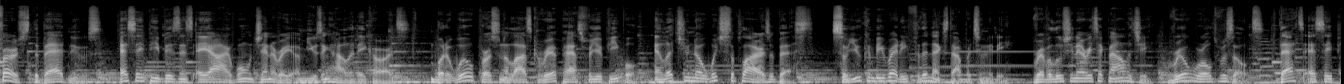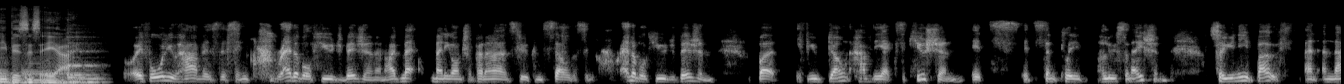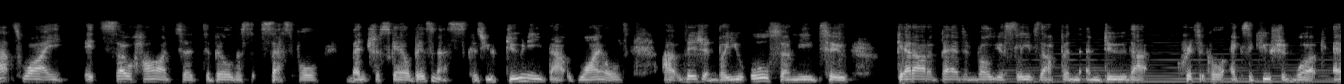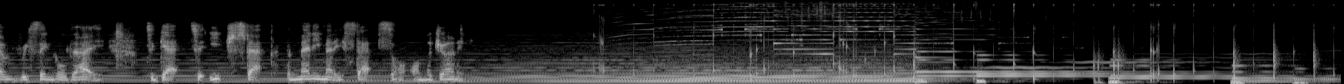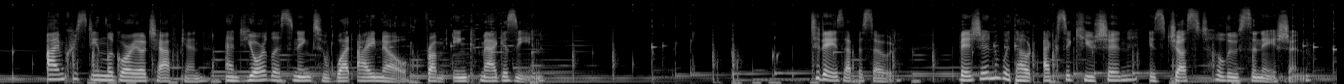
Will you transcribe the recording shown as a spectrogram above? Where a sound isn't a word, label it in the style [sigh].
First, the bad news SAP Business AI won't generate amusing holiday cards, but it will personalize career paths for your people and let you know which suppliers are best so you can be ready for the next opportunity. Revolutionary technology, real world results. That's SAP Business AI if all you have is this incredible huge vision and i've met many entrepreneurs who can sell this incredible huge vision but if you don't have the execution it's it's simply hallucination so you need both and and that's why it's so hard to, to build a successful venture scale business because you do need that wild uh, vision, but you also need to get out of bed and roll your sleeves up and, and do that critical execution work every single day to get to each step, the many, many steps on the journey. I'm Christine Lagorio Chafkin, and you're listening to What I Know from Inc. magazine. Today's episode Vision without execution is just hallucination.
